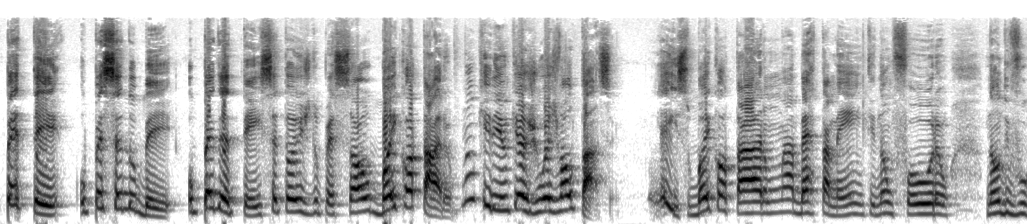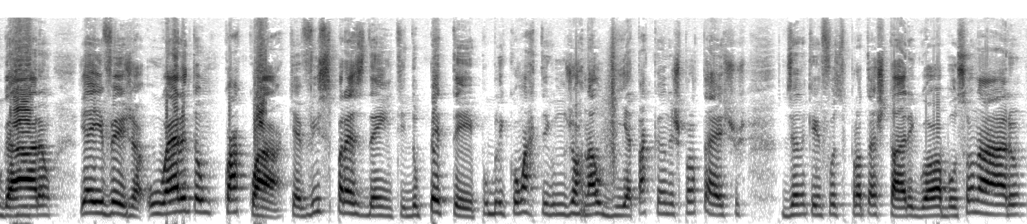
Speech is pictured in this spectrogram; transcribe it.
O PT, o PCdoB, o PDT e setores do PSOL boicotaram, não queriam que as ruas voltassem. E é isso, boicotaram abertamente, não foram, não divulgaram. E aí, veja, o Wellington Quaquá, que é vice-presidente do PT, publicou um artigo no jornal Dia atacando os protestos, dizendo que quem fosse protestar igual a Bolsonaro.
